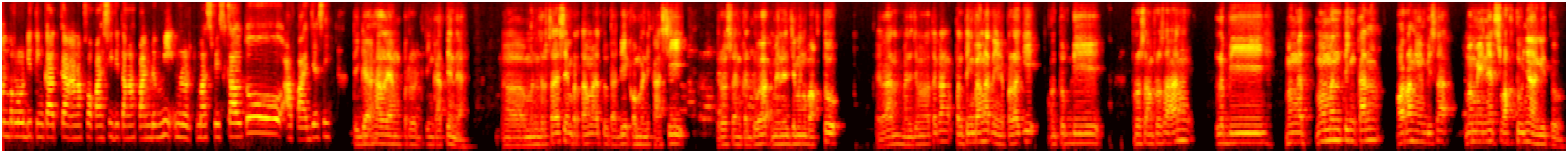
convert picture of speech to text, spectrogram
yang perlu ditingkatkan anak vokasi di tengah pandemi menurut Mas Fiskal tuh apa aja sih? Tiga hal yang perlu ditingkatin ya. E, menurut saya sih yang pertama itu tadi komunikasi. Terus yang kedua manajemen waktu ya kan? Manajemen waktu kan penting banget nih apalagi untuk di perusahaan-perusahaan lebih mementingkan orang yang bisa memanage waktunya gitu.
